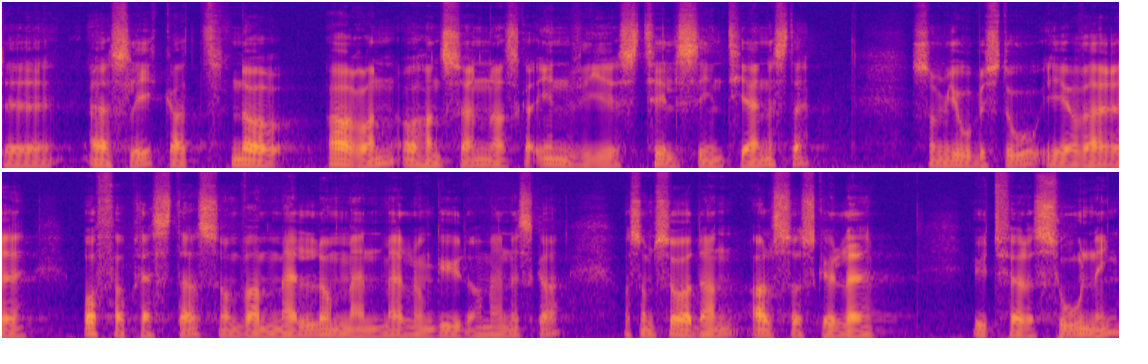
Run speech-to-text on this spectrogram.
det er slik at når Aron og hans sønner skal innvies til sin tjeneste, som jo bestod i å være offerprester som var mellommenn mellom Gud og mennesker, og som sådan altså skulle utføre soning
